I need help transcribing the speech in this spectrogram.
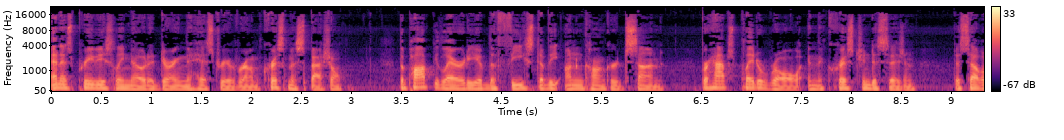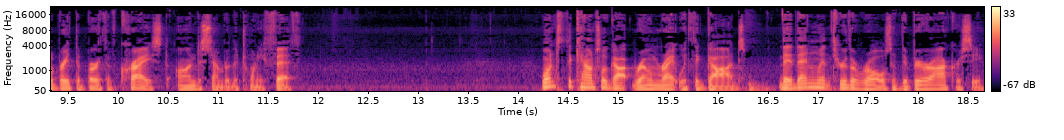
and as previously noted during the History of Rome Christmas special, the popularity of the Feast of the Unconquered Sun perhaps played a role in the Christian decision to celebrate the birth of Christ on December the 25th. Once the council got Rome right with the gods, they then went through the rolls of the bureaucracy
